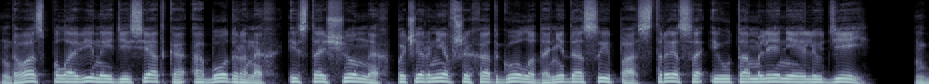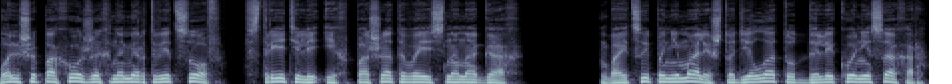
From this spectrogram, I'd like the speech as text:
Два с половиной десятка ободранных, истощенных, почерневших от голода, недосыпа, стресса и утомления людей, больше похожих на мертвецов, встретили их, пошатываясь на ногах. Бойцы понимали, что дела тут далеко не сахар,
